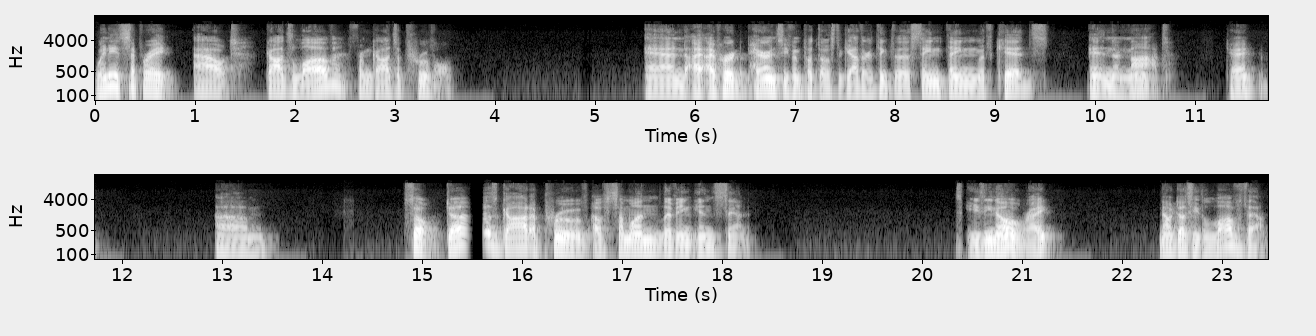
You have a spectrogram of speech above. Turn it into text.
we need to separate out God's love from God's approval. And I, have heard parents even put those together and think they're the same thing with kids, and they're not. Okay. Um, so, does God approve of someone living in sin? It's easy no, right? Now, does he love them?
